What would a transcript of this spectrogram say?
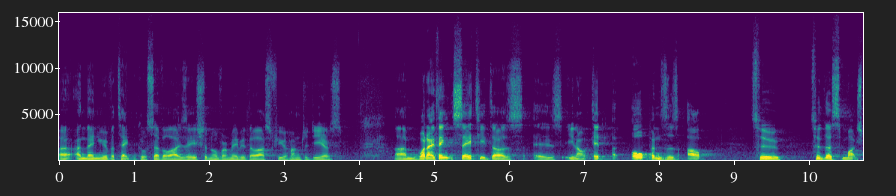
uh, and then you have a technical civilization over maybe the last few hundred years. Um, what I think SETI does is, you know, it opens us up to, to this much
